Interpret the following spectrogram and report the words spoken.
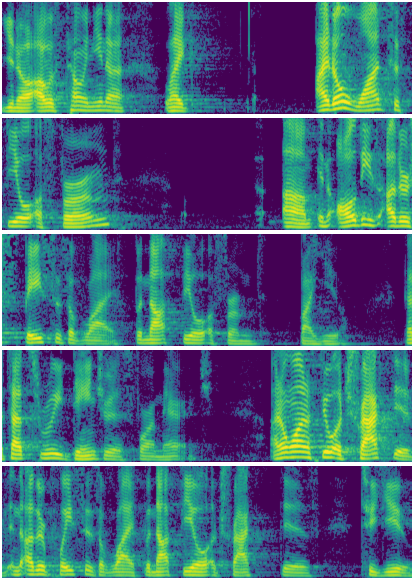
you know, I was telling Nina, like, I don't want to feel affirmed um, in all these other spaces of life, but not feel affirmed by you. That's, that's really dangerous for our marriage. I don't want to feel attractive in other places of life, but not feel attractive to you.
